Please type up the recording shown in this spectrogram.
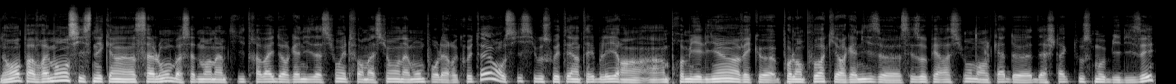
Non, pas vraiment. Si ce n'est qu'un salon, bah, ça demande un petit travail d'organisation et de formation en amont pour les recruteurs. Aussi, si vous souhaitez établir un, un premier lien avec euh, Pôle emploi qui organise euh, ces opérations dans le cadre de- d'hashtag tous mobilisés,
